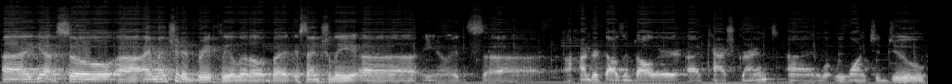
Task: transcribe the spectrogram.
Uh, yeah, so uh, I mentioned it briefly a little, but essentially, uh, you know, it's uh, a hundred thousand dollar uh, cash grant, and what we want to do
